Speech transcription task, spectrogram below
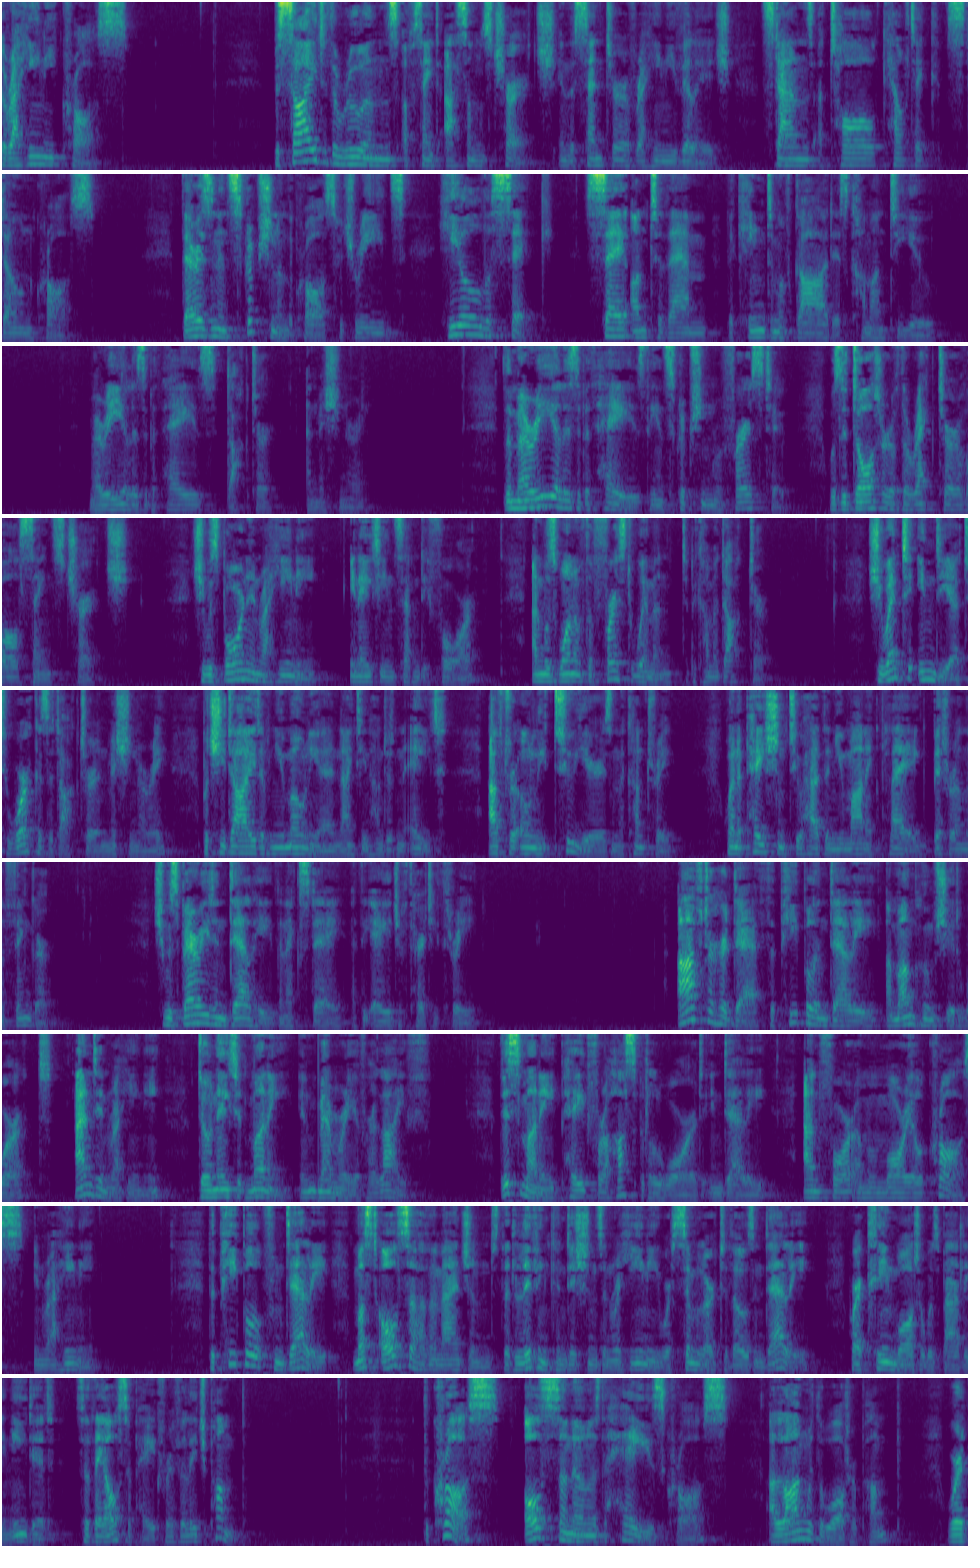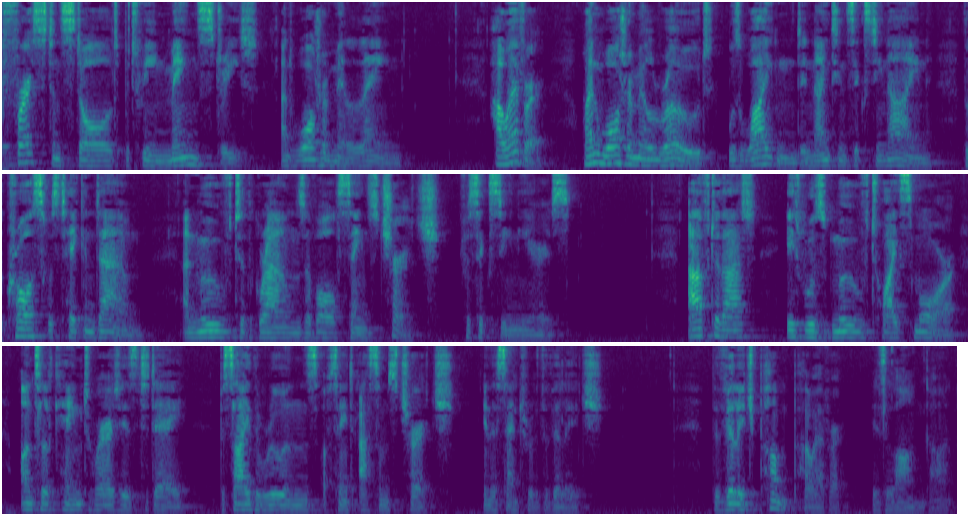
The Raheny Cross Beside the ruins of St. Assam's church in the centre of Raheny village stands a tall Celtic stone cross. There is an inscription on the cross which reads, Heal the sick, say unto them, the kingdom of God is come unto you. Marie Elizabeth Hayes, doctor and missionary. The Marie Elizabeth Hayes the inscription refers to was the daughter of the rector of All Saints Church. She was born in Raheny in 1874 and was one of the first women to become a doctor. She went to India to work as a doctor and missionary, but she died of pneumonia in 1908 after only two years in the country, when a patient who had the pneumonic plague bit her on the finger. She was buried in Delhi the next day at the age of 33. After her death, the people in Delhi among whom she had worked, and in Raheny, donated money in memory of her life. This money paid for a hospital ward in Delhi and for a memorial cross in Raheny. The people from Delhi must also have imagined that living conditions in Raheny were similar to those in Delhi, where clean water was badly needed, so they also paid for a village pump. The cross, also known as the Hayes Cross, along with the water pump, were at first installed between Main Street and Watermill Lane. However, when Watermill Road was widened in 1969, the cross was taken down and moved to the grounds of All Saints Church for 16 years. After that, it was moved twice more until it came to where it is today, beside the ruins of St. Assam's Church in the centre of the village. The village pump, however, is long gone.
